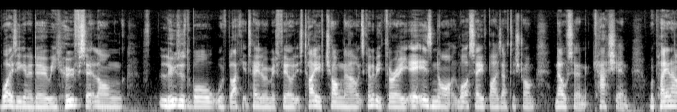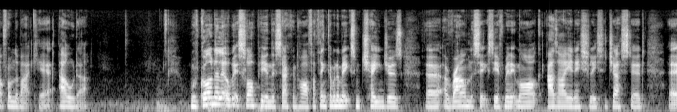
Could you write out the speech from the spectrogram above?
what is he going to do? He hoofs it long loses the ball with Blackett Taylor in midfield. It's Tahith Chong now. It's going to be three. It is not. What a save by Zetterstrom. Nelson, Cashin. We're playing out from the back here. Elder. We've gone a little bit sloppy in the second half. I think I'm going to make some changes uh, around the 60th minute mark, as I initially suggested. Uh,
